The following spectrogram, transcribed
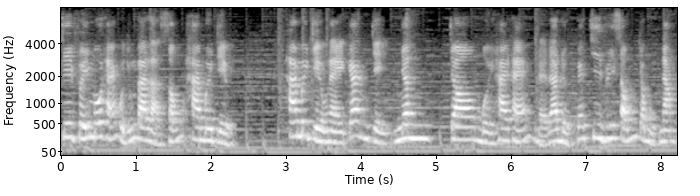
Chi phí mỗi tháng của chúng ta là sống 20 triệu. 20 triệu này các anh chị nhân cho 12 tháng để ra được cái chi phí sống trong một năm.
